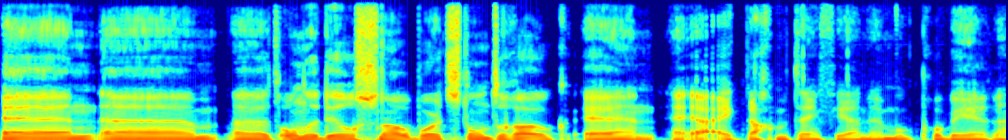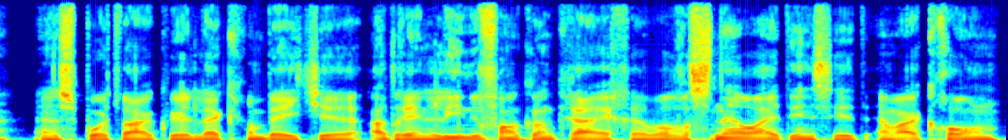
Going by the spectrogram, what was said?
En um, het onderdeel snowboard stond er ook. En eh, ja, ik dacht meteen van ja, dat moet ik proberen. En een sport waar ik weer lekker een beetje adrenaline van kan krijgen. Waar wat snelheid in zit. En waar ik gewoon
